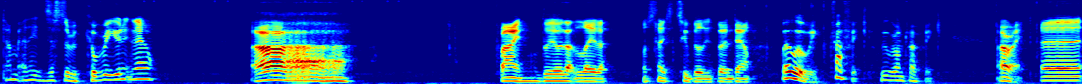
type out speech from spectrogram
Damn it, I need a disaster recovery unit now. Ah. Fine, we'll deal with that later. Once the next two buildings burn down. Where were we? Traffic. We were on traffic. All right. Uh,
